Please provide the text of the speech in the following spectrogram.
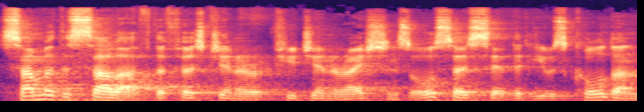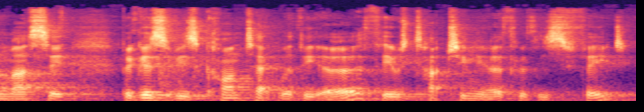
Some of the Salaf, the first gener- few generations, also said that he was called Al Masih because of his contact with the earth. He was touching the earth with his feet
